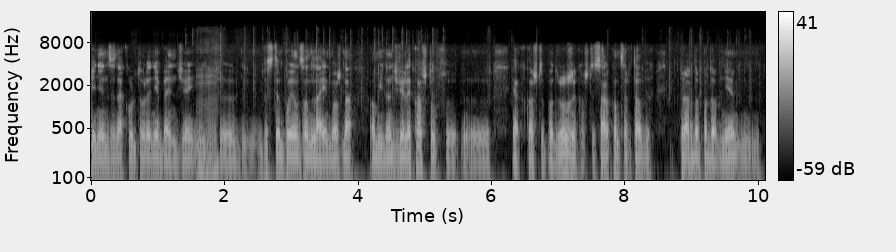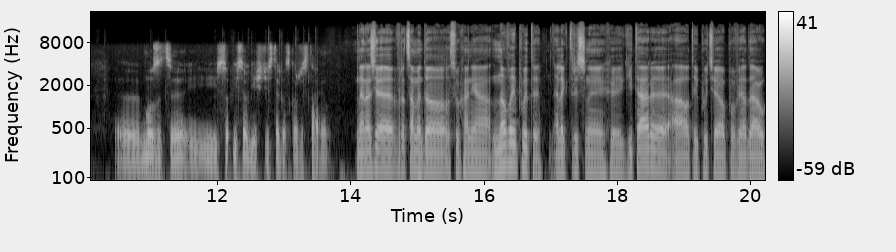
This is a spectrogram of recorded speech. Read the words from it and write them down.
pieniędzy na kulturę nie będzie i Mhm. występując online można ominąć wiele kosztów, e, jak koszty podróży, koszty sal koncertowych. Prawdopodobnie mm, e, muzycy i, i soliści z tego skorzystają. Na razie wracamy do słuchania nowej płyty elektrycznych y, gitar, a o tej płycie opowiadał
